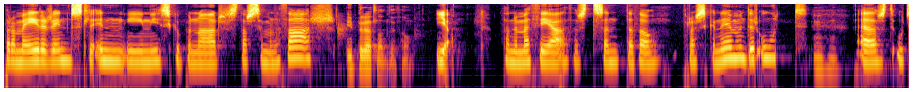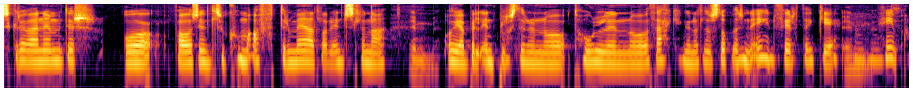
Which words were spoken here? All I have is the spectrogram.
bara meiri reynslu inn í nýsköpunar starfsemina þar. Í Breitlandi þá? Já, þannig með því að veist, senda þá breska nefnundur út mm eða þú veist, útskrifaða nefndur og fá það síðan til að koma aftur með allar einsluna Einmitt, og jafnvel innblásturinn og tólinn og þekkingun til að stopna sín eigin fyrirtæki einmitt, heima.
